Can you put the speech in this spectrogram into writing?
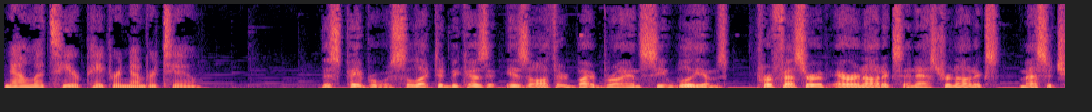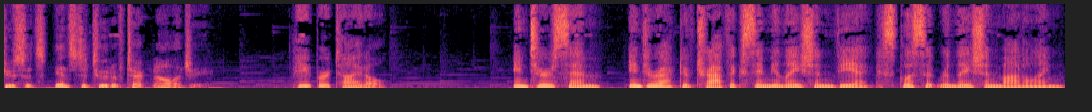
Now let's hear paper number 2. This paper was selected because it is authored by Brian C. Williams, Professor of Aeronautics and Astronautics, Massachusetts Institute of Technology. Paper title InterSim Interactive Traffic Simulation via Explicit Relation Modeling.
